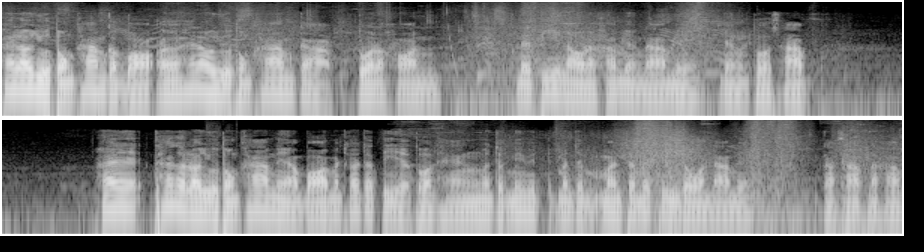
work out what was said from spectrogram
ให้เราอยู่ตรงข้ามกับบอเออให้เราอยู่ตรงข้ามกับตัวละครในตี้เรานะครับ อย่างดาเมจอย่างตัวซับให้ถ้าเกิดเราอยู่ตรงข้ามเนี่ยบอสมันก็จะตีแต่ตัวแทงมันจะไม่มันจะมันจะไม่ตีโดนดาเมจกับซับนะครับ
